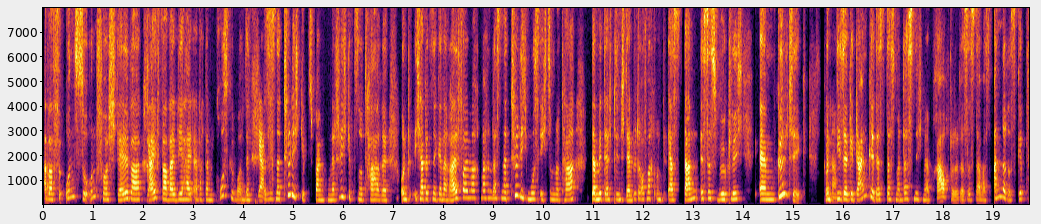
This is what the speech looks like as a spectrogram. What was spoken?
aber für uns so unvorstellbar greifbar, ja. weil wir halt einfach damit groß geworden sind. Ja. Es ist natürlich gibt es Banken, natürlich gibt es Notare und ich habe jetzt eine Generalvollmacht machen lassen. Natürlich muss ich zum Notar, damit er den Stempel drauf macht und erst dann ist es wirklich ähm, gültig. Und genau. dieser Gedanke, dass, dass man das nicht mehr braucht oder dass es da was anderes gibt,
